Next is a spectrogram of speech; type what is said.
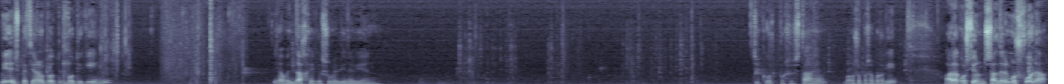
Mira, inspeccionar botiquín. Mira, vendaje, que eso me viene bien. Chicos, pues está, ¿eh? Vamos a pasar por aquí. Ahora la cuestión, saldremos fuera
